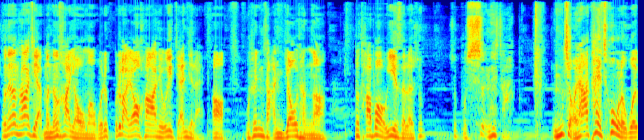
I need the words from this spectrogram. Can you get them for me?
我能让她捡吗？能哈腰吗？我就我就把腰哈去，我给捡起来啊。我说你咋你腰疼啊？说她不好意思了，说说不是那啥。你脚丫太臭了，我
